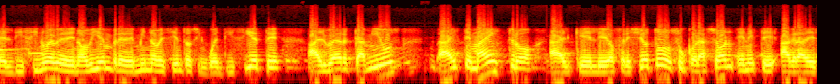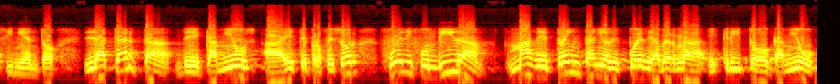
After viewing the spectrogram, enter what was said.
el 19 de noviembre de 1957 Albert Camus a este maestro al que le ofreció todo su corazón en este agradecimiento. La carta de Camus a este profesor fue difundida más de 30 años después de haberla escrito Camus.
